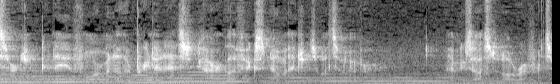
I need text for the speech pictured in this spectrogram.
search in cuneiform and other pre-dynastic hieroglyphics, no matches whatsoever. I've exhausted all reference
